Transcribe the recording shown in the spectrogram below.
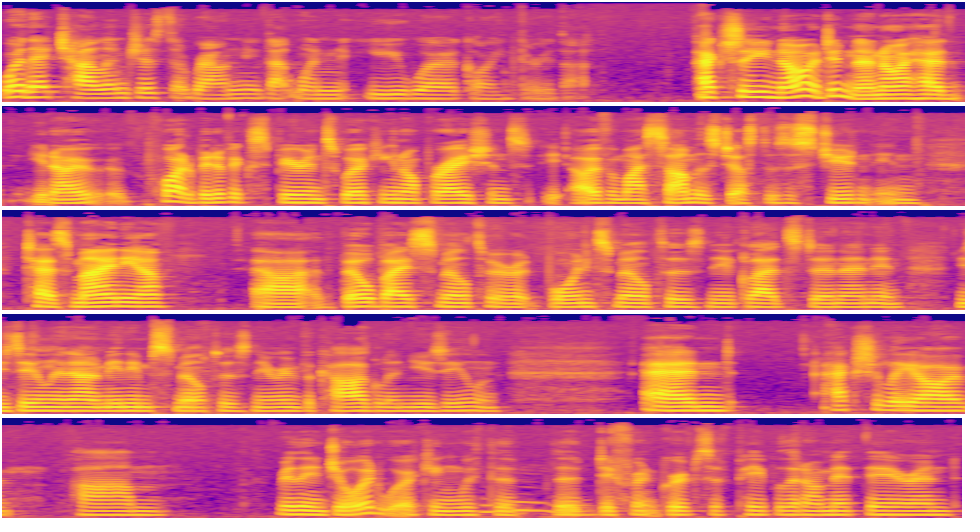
were there challenges surrounding that when you were going through that? Actually, no, I didn't. And I had, you know, quite a bit of experience working in operations over my summers just as a student in Tasmania, uh, the Bell Bay smelter at Boyne Smelters near Gladstone, and in New Zealand aluminium smelters near Invercargill in New Zealand. And actually, I um, really enjoyed working with the, the, different groups of people that I met there. And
